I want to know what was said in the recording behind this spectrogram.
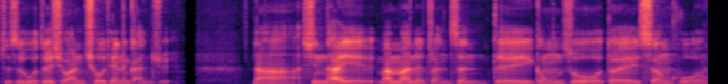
就是我最喜欢秋天的感觉。那心态也慢慢的转正，对工作、对生活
